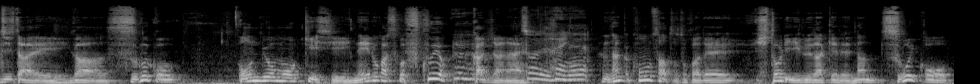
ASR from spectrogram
自体がすごいこう音量も大きいし音色がすごいふくよかじゃない、そうですね、なんかコンサートとかで一人いるだけでなんすごいこ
